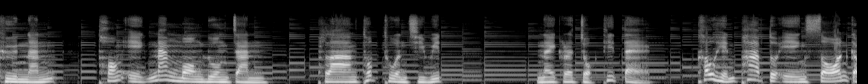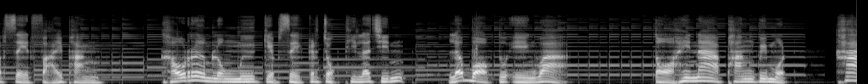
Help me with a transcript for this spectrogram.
คืนนั้น ท้องเอกนั่งมองดวงจันทร์ พลางทบทวนชีวิต ในกระจกที่แตก เขาเห็นภาพตัวเองซ้อนกับเศษฝายพัง เขาเริ่มลงมือเก็บเศษกระจกทีละชิ้น แล้วบอกตัวเองว่า ต่อให้หน้าพังไปหมด ข้า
